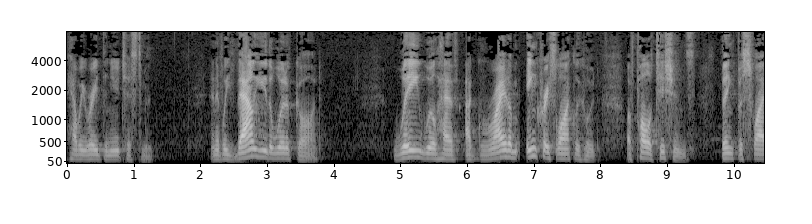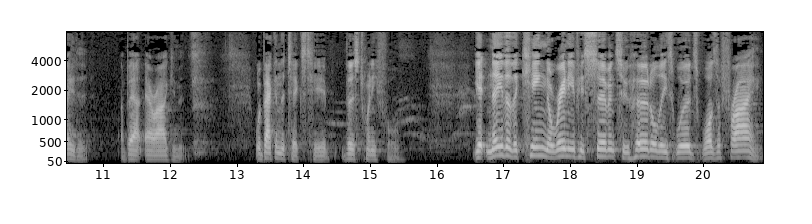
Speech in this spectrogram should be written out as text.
how we read the New Testament. And if we value the Word of God, we will have a greater increased likelihood of politicians being persuaded about our arguments. We're back in the text here, verse 24. Yet neither the king nor any of his servants who heard all these words was afraid.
